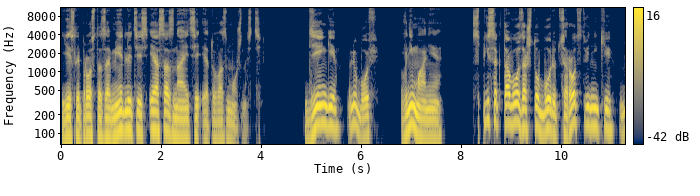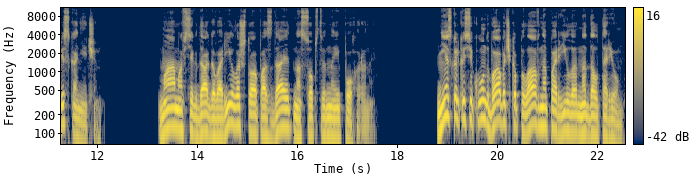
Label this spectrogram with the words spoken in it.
если просто замедлитесь и осознаете эту возможность. Деньги, любовь, Внимание! Список того, за что борются родственники, бесконечен. Мама всегда говорила, что опоздает на собственные похороны. Несколько секунд бабочка плавно парила над алтарем.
